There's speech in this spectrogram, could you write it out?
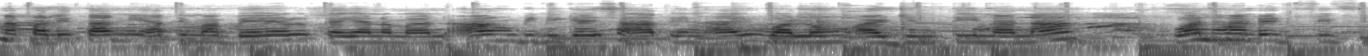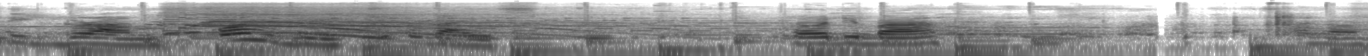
napalitan ni Ate Mabel. Kaya naman, ang binigay sa atin ay 8 Argentina na 150 grams. Corn beef. Ito guys. So, di ba? Ano?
